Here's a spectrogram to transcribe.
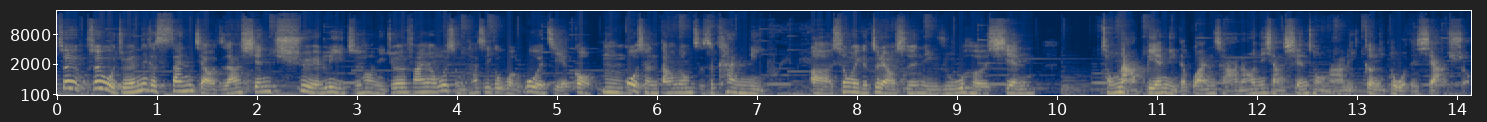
所以所以我觉得那个三角只要先确立之后，你就会发现为什么它是一个稳固的结构。嗯过程当中只是看你，呃，身为一个治疗师，你如何先从哪边你的观察，然后你想先从哪里更多的下手。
